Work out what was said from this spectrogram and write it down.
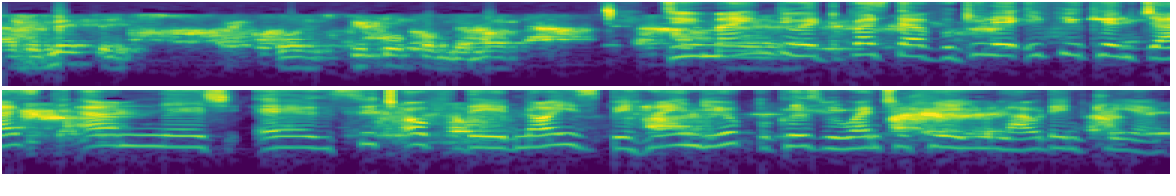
I have a message for his people from the north. Do you mind, uh, Pastor Vukile, if you can just um, uh, uh, switch off the noise behind you because we want to hear you loud and clear.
